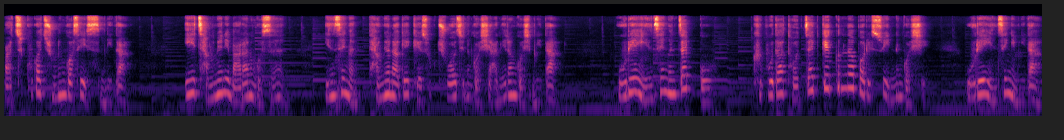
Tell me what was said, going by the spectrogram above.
마츠코가 죽는 것에 있습니다. 이 장면이 말하는 것은 인생은 당연하게 계속 주어지는 것이 아니란 것입니다. 우리의 인생은 짧고 그보다 더 짧게 끝나버릴 수 있는 것이 우리의 인생입니다.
